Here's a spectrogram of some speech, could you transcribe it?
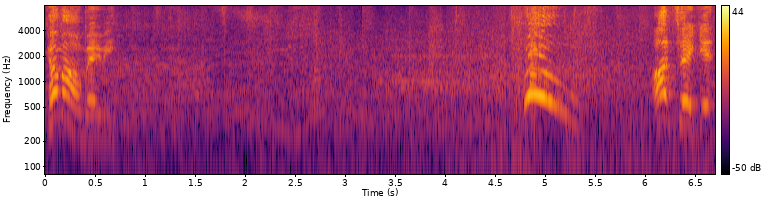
Come on, baby. Woo! I'll take it.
